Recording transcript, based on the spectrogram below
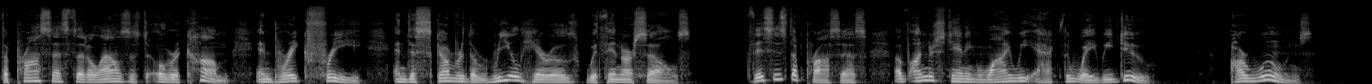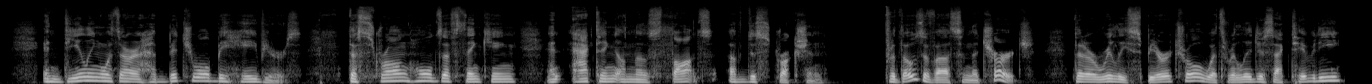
the process that allows us to overcome and break free and discover the real heroes within ourselves. This is the process of understanding why we act the way we do, our wounds, and dealing with our habitual behaviors, the strongholds of thinking and acting on those thoughts of destruction. For those of us in the church that are really spiritual with religious activity,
